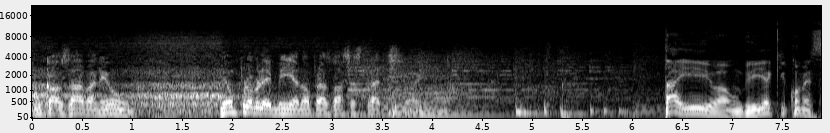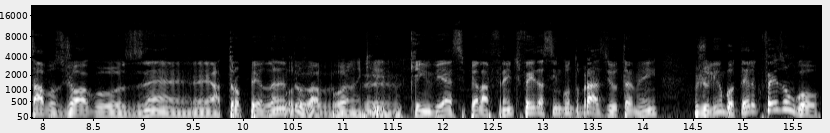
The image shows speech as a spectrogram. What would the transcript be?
não causava nenhum, nenhum probleminha não para as nossas tradições. Tá aí a Hungria que começava os jogos né, é, atropelando vapor, né, que- eh, quem viesse pela frente, fez assim contra o Brasil também. O Julinho Botelho que fez um gol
